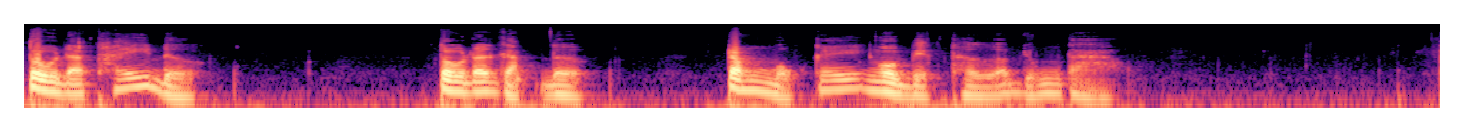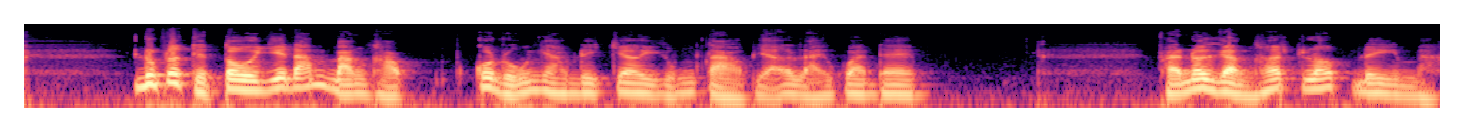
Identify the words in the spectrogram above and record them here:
tôi đã thấy được, tôi đã gặp được trong một cái ngôi biệt thự ở Vũng Tàu. Lúc đó thì tôi với đám bạn học có rủ nhau đi chơi Vũng Tàu và ở lại qua đêm. Phải nói gần hết lớp đi mà.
